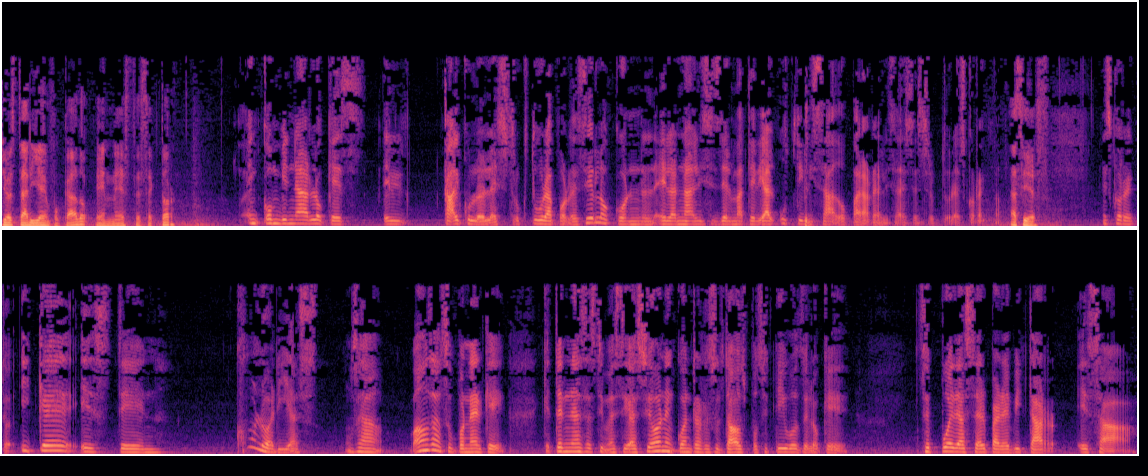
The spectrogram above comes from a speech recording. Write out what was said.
yo estaría enfocado en este sector. En combinar lo que es el cálculo de la estructura, por decirlo, con el análisis del material utilizado para realizar esa estructura, ¿es correcto? Así es. Es correcto. ¿Y qué, este, cómo lo harías? O sea, vamos a suponer que que terminas esta investigación, encuentras resultados positivos de lo que se puede hacer para evitar esa,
